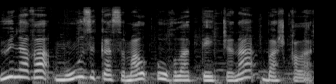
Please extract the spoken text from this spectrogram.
үн ага музыка сымал угулат дейт жана башкалар.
